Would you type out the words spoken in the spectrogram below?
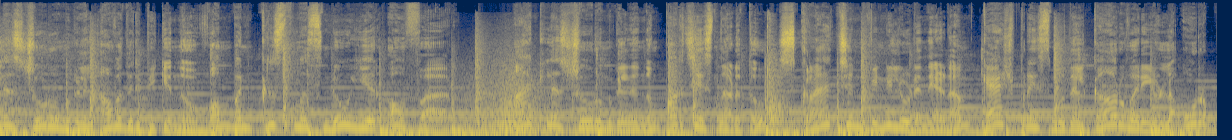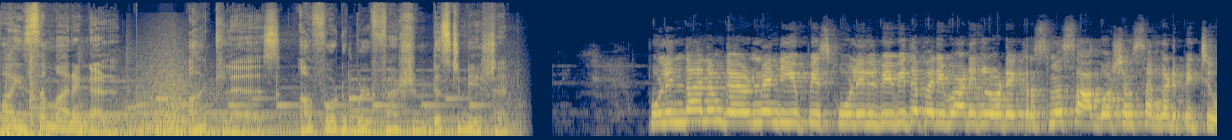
ആറ്റ്ലസ് ഷോറൂമുകളിൽ അവതരിപ്പിക്കുന്നു വമ്പൻ Christmas new year offer Atlas ഷോറൂമുകളിൽ നിന്നും പർച്ചേസ് നടത്തൂ സ്ക്രാച്ച് ആൻഡ് വിന്നിലൂടെ നേടാം ക്യാഷ് പ്രൈസ് മുതൽ കാർ വരെയുള്ള ഉറപ്പായ സമ്മാനങ്ങൾ. Atlas affordable fashion destination Pulinthanam government U P സ്കൂളിൽ വിവിധ പരിപാടികളോടെ ക്രിസ്മസ് ആഘോഷം സംഘടിപ്പിച്ചു.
